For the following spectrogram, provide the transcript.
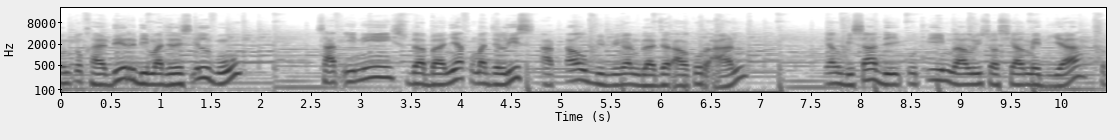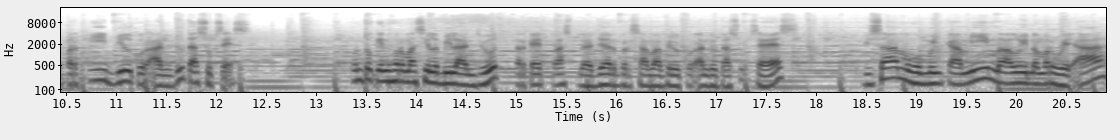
untuk hadir di majelis ilmu, saat ini sudah banyak majelis atau bimbingan belajar Al-Quran yang bisa diikuti melalui sosial media seperti Bil Quran Duta Sukses. Untuk informasi lebih lanjut terkait kelas belajar bersama Bil Quran Duta Sukses, bisa menghubungi kami melalui nomor WA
